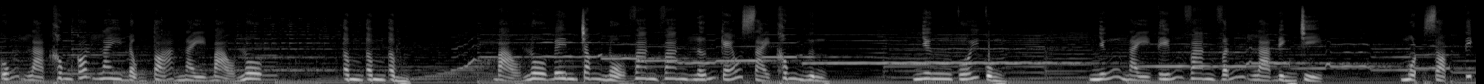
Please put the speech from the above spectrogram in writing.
cũng là không có lay động tỏa này bảo lô. Âm âm âm. Bảo lô bên trong nổ vang vang lớn kéo dài không ngừng. Nhưng cuối cùng, những này tiếng vang vẫn là đình chỉ. Một giọt tích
